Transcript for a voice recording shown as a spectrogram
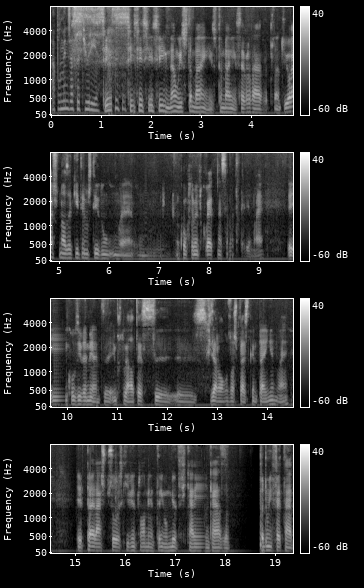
Há pelo menos essa teoria. Sim, sim, sim, sim, sim. Não, isso também, isso também, isso é verdade. Portanto, eu acho que nós aqui temos tido um, uma- um, um comportamento correto nessa matéria, não é? E, inclusivamente, em Portugal até se, eh, se fizeram alguns hospitais de campanha, não é? Eh, Para as pessoas que eventualmente tenham medo de ficarem em casa para não infectar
